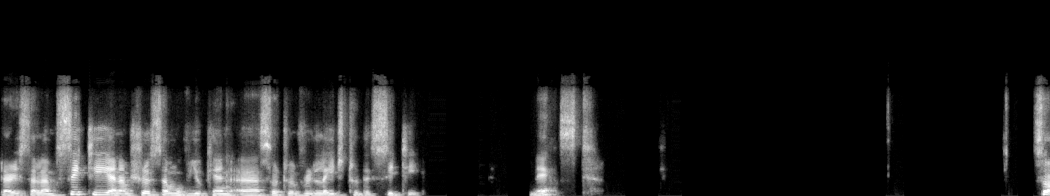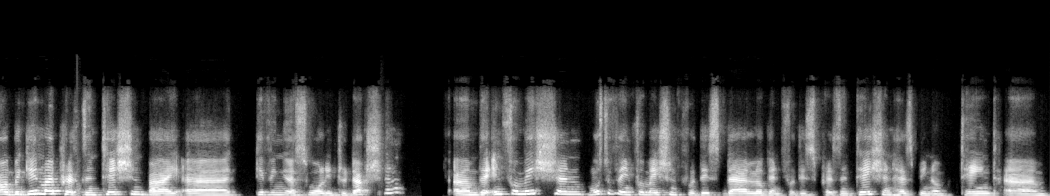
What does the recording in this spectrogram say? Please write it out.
Dar es Salaam city, and I'm sure some of you can uh, sort of relate to the city. Next. So I'll begin my presentation by uh, giving you a small introduction. Um, the information, most of the information for this dialogue and for this presentation has been obtained um,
